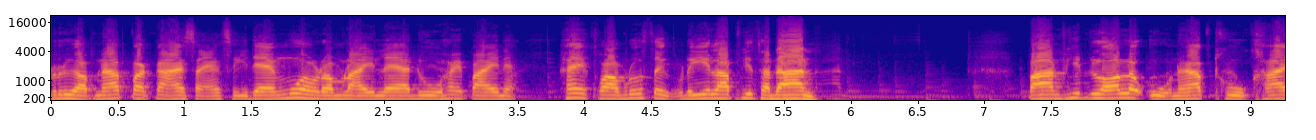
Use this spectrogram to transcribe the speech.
เรือบนะประกายแสงสีแดงม่วงรำไรแลดูให้ไปเนี่ย ให้ความรู้สึกลี้ลับพิสดารปานพิษร้อนละอุนะครับ ถูกคาย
